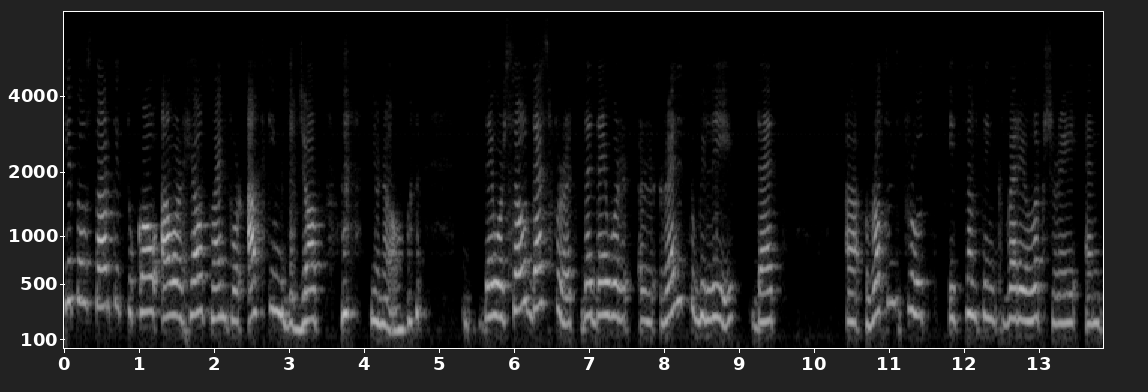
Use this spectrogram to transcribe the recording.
people started to call our helpline for asking the job, you know. they were so desperate that they were ready to believe that uh, rotten fruit is something very luxury and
